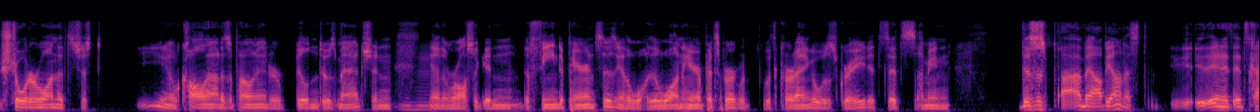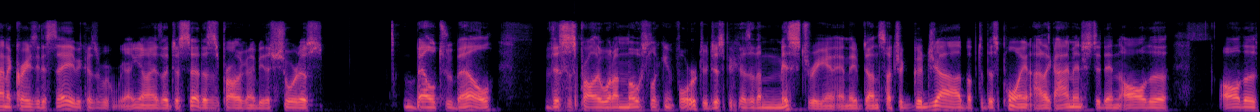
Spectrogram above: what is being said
shorter one that's just you know calling out his opponent or building to his match, and mm-hmm. you know then we're also getting the Fiend appearances. You know the, the one here in Pittsburgh with with Kurt Angle was great. It's it's I mean this is I mean I'll be honest, it, it's kind of crazy to say because you know as I just said, this is probably going to be the shortest bell to bell this is probably what I'm most looking forward to just because of the mystery and, and, they've done such a good job up to this point. I like I'm interested in all the all the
